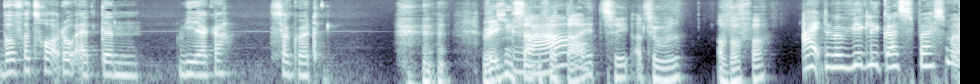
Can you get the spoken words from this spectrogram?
hvorfor tror du, at den virker så godt? Hvilken sang får Wow. dig til at tude, og hvorfor? Ej, det var virkelig et godt spørgsmål,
